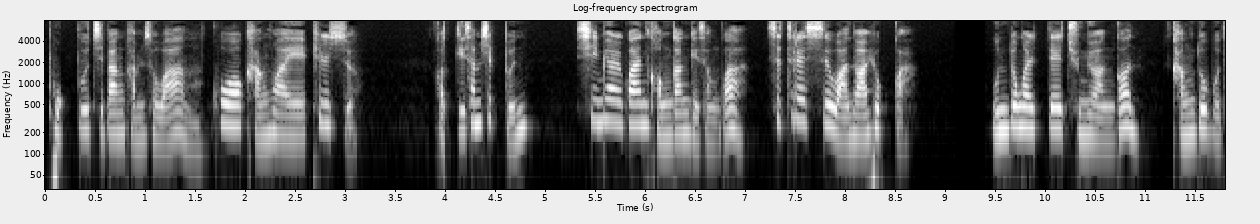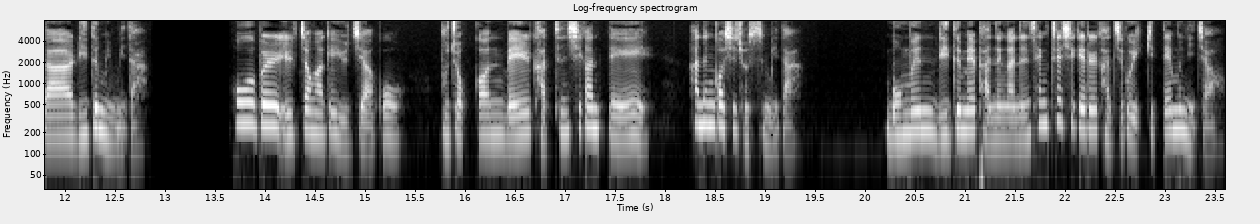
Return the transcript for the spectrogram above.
복부 지방 감소와 코어 강화에 필수. 걷기 30분 심혈관 건강 개선과 스트레스 완화 효과. 운동할 때 중요한 건 강도보다 리듬입니다. 호흡을 일정하게 유지하고 무조건 매일 같은 시간대에 하는 것이 좋습니다. 몸은 리듬에 반응하는 생체 시계를 가지고 있기 때문이죠.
